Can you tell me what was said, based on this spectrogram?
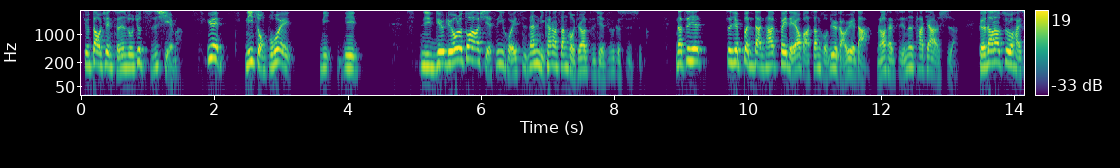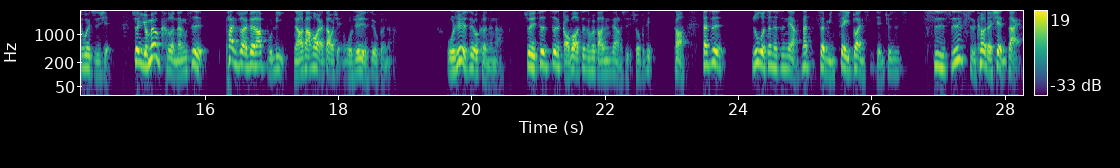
就道歉承认说就止血嘛，因为你总不会，你你你流流了多少血是一回事，但是你看到伤口就要止血，这是个事实嘛？那这些这些笨蛋他非得要把伤口越搞越大，然后才止血，那是他家的事啊。可是他到最后还是会止血，所以有没有可能是判出来对他不利，然后他后来道歉？我觉得也是有可能啊，我觉得也是有可能啊。所以这这搞不好真的会发生这样的事情，说不定啊。但是如果真的是那样，那只证明这一段时间就是此时此刻的现在，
